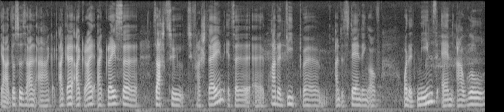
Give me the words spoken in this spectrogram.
Ja, das ist eine große Sache zu, zu verstehen. It's a, a quite a deep um, understanding of what it means, and I will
